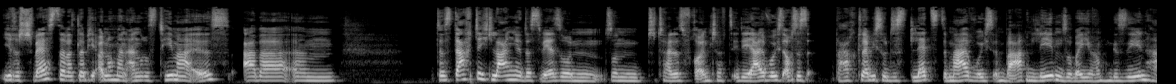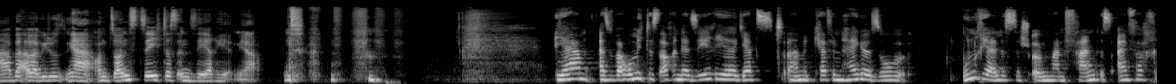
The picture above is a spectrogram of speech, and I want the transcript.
ihre Schwester, was glaube ich auch nochmal ein anderes Thema ist. Aber ähm, das dachte ich lange, das wäre so ein, so ein totales Freundschaftsideal, wo ich es auch, das war glaube ich, so das letzte Mal, wo ich es im wahren Leben so bei jemandem gesehen habe. Aber wie du, ja, und sonst sehe ich das in Serien, ja. Ja, also warum ich das auch in der Serie jetzt äh, mit Catherine Hagel so unrealistisch irgendwann fand, ist einfach,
